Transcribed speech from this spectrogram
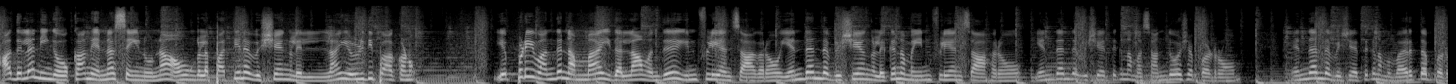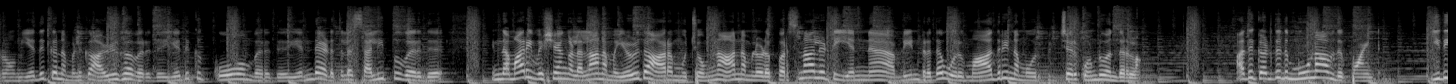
அதில் நீங்கள் உட்காந்து என்ன செய்யணுன்னா உங்களை பற்றின விஷயங்கள் எல்லாம் எழுதி பார்க்கணும். எப்படி வந்து நம்ம இதெல்லாம் வந்து இன்ஃப்ளூயன்ஸ் ஆகிறோம்? எந்தெந்த விஷயங்களுக்கு நம்ம இன்ஃப்ளூயன்ஸ் ஆகிறோம்? எந்தெந்த விஷயத்துக்கு நம்ம சந்தோஷப்படுறோம்? எந்தெந்த விஷயத்துக்கு நம்ம வருத்தப்படுறோம் எதுக்கு நம்மளுக்கு அழுக வருது எதுக்கு கோவம் வருது எந்த இடத்துல சலிப்பு வருது இந்த மாதிரி விஷயங்களெல்லாம் நம்ம எழுத ஆரம்பித்தோம்னா நம்மளோட பர்சனாலிட்டி என்ன அப்படின்றத ஒரு மாதிரி நம்ம ஒரு பிக்சர் கொண்டு வந்துடலாம் அதுக்கு அடுத்தது மூணாவது பாயிண்ட் இது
